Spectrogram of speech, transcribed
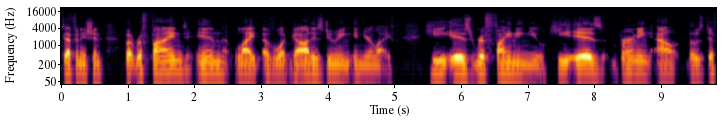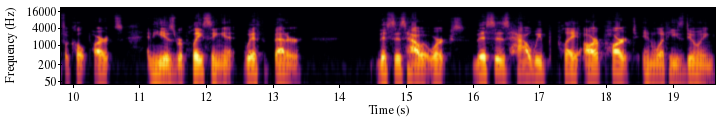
definition, but refined in light of what God is doing in your life. He is refining you. He is burning out those difficult parts and he is replacing it with better. This is how it works. This is how we play our part in what he's doing.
